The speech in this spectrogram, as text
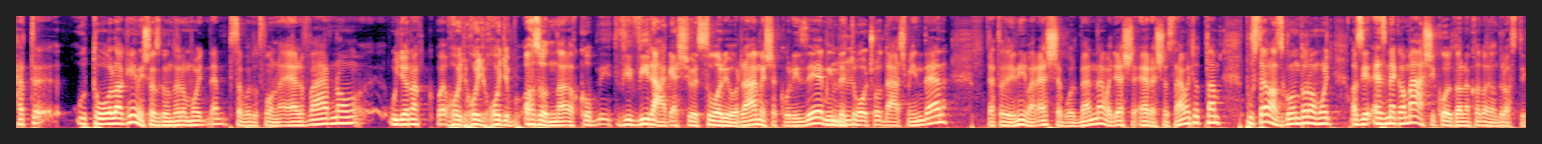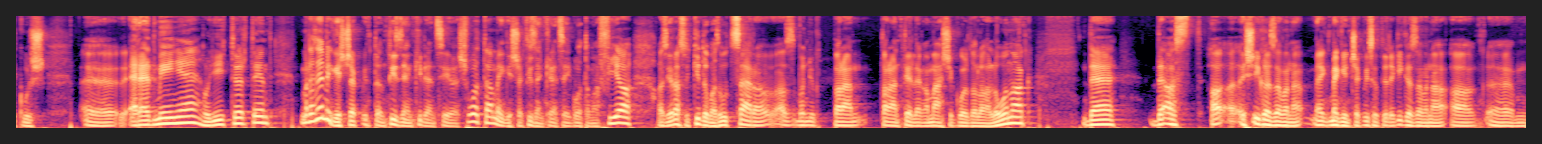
hát utólag én is azt gondolom, hogy nem szabadott volna elvárnom, ugyanakkor, hogy, hogy, hogy azonnal akkor virágeső szórjon rám, és akkor izé, minden mm. csodás minden. Tehát azért nyilván ez se volt benne, vagy ez se, erre se számítottam. Pusztán azt gondolom, hogy azért ez meg a másik oldalnak a nagyon drasztikus ö, eredménye, hogy így történt, mert azért mégiscsak, mint tudom, 19 éves voltam, mégiscsak 19 év voltam a fia, azért az, hogy kidob az utcára, az mondjuk talán, talán tényleg a másik oldala a lónak, de de azt, a, és igaza van, a, meg, megint csak visszatérek, igaza van a, a, a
